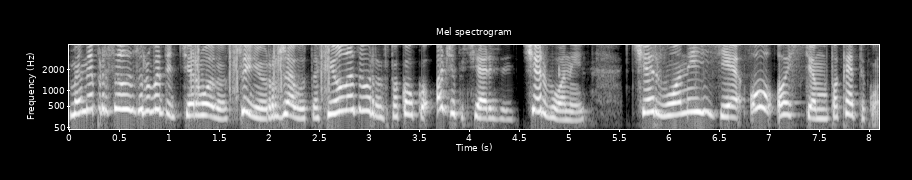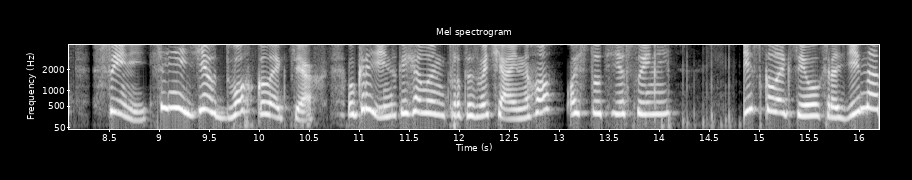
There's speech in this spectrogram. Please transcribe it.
Мене просили зробити червону, синю, рожеву та фіолетову розпаковку. Отже, по черзі. Червоний. Червоний є у ось цьому пакетику. Синій. Синій є в двох колекціях. Український Хеллоуін проти звичайного. Ось тут є синій. І з колекції Україна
